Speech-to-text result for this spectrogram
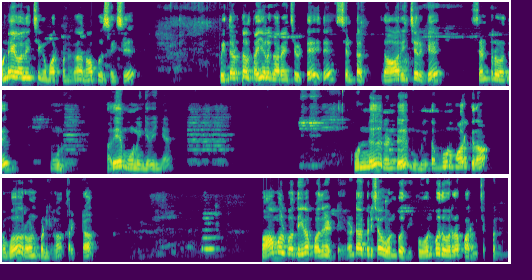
ஒன்றே கால் இன்ச்சு இங்கே மார்க் பண்ணுங்க. நாற்பது சைஸு இப்போ இந்த இடத்துல தையலுக்கு அரை இன்ச்சு விட்டு இது சென்டர் இது ஆறு இன்ச்சு இருக்கு. சென்டர் வந்து மூணு. அதே மூணு இங்கே வைங்க. ஒன்று ரெண்டு மூணு. இந்த மூணு மார்க்கு தான் நம்ம ரவுண்ட் பண்ணிக்கலாம். கரெக்டாக பாம்பல் பார்த்தீங்கன்னா பதினெட்டு. ரெண்டா பிரிச்சா ஒன்பது. இப்போ ஒன்பது வருதா பாருங்க. செக் பண்ணுங்க.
